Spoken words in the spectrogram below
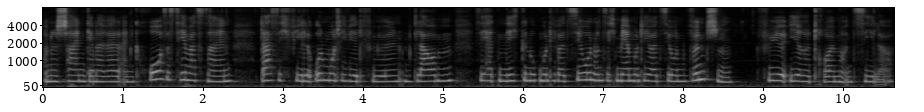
und es scheint generell ein großes Thema zu sein, dass sich viele unmotiviert fühlen und glauben, sie hätten nicht genug Motivation und sich mehr Motivation wünschen für ihre Träume und Ziele.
